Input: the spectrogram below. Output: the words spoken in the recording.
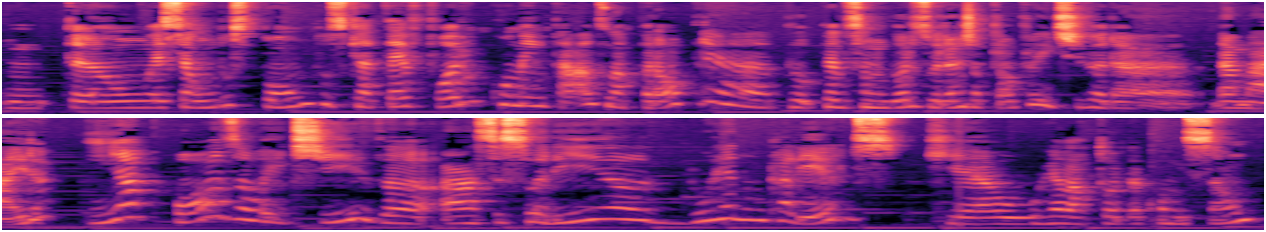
Então, esse é um dos pontos que até foram comentados na própria pelos senadores durante a própria oitiva da, da Mayra. E após a oitiva, a assessoria do Renan Calheiros, que é o relator da comissão,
